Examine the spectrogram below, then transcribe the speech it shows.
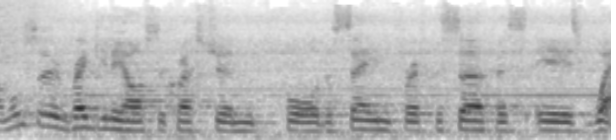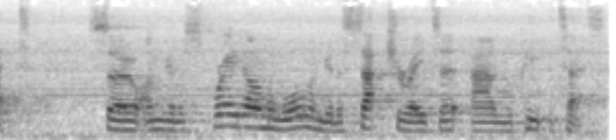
I'm also regularly asked the question for the same for if the surface is wet. So I'm going to spray down the wall, I'm going to saturate it and repeat the test.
